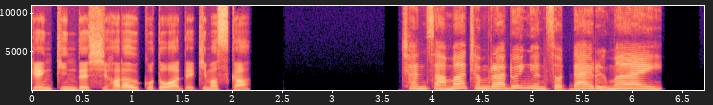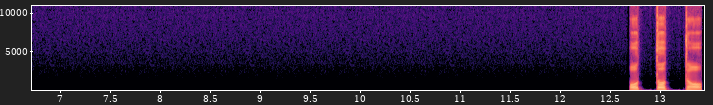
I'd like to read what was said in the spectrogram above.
現金で支払うことはできますか ฉันสามารถชำระด้วยเงินสดได้หรือไม่ おっとっと、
